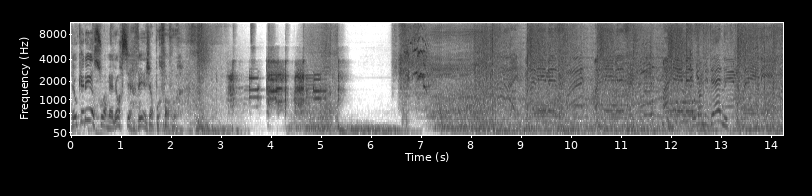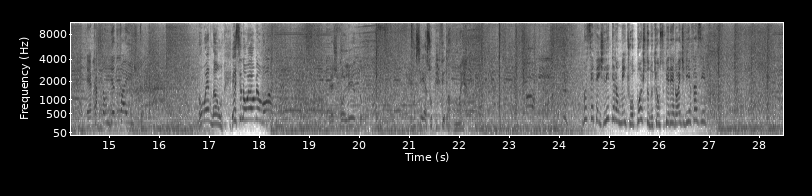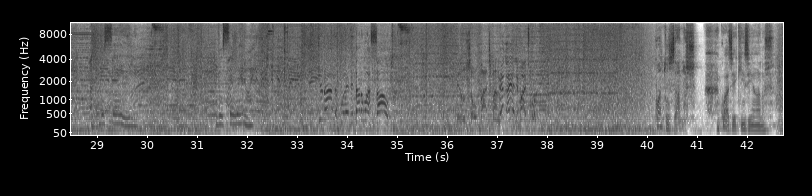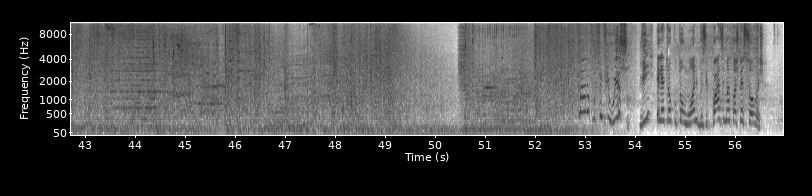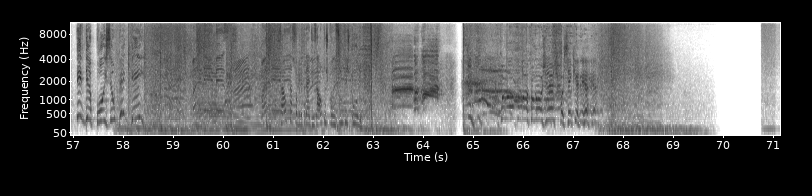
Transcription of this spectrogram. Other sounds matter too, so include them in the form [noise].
Eu queria sua melhor cerveja, por favor. Nome dele é Capitão Dedo Faísca. Não é não. Esse não é o meu nome. Escolhido. Você é super vilão, não é? Você fez literalmente o oposto do que um super-herói devia fazer. Você é ele. Você é o herói. De nada, por evitar um assalto. Eu sou o Batman. Pega ele, Batman! Quantos anos? Quase 15 anos. Eletrocutou um ônibus e quase matou as pessoas. E depois eu peguei! Salta sobre prédios altos com um simples pulo. Foi mal, foi mal, foi mal, gente. Foi sem querer.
